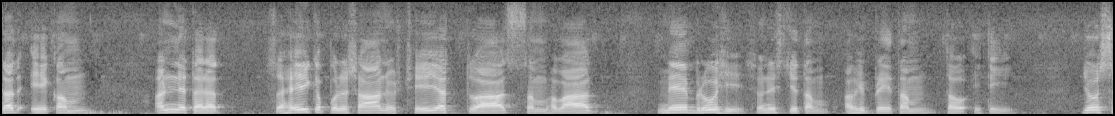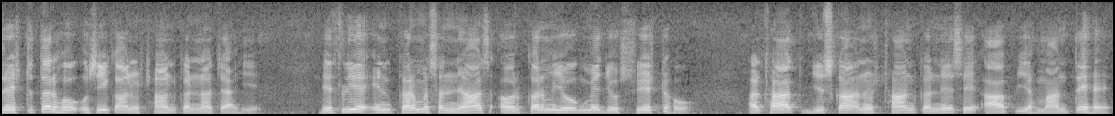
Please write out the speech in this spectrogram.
तद एकम अन्यतरत सहैक पुरुषानुष्ठेयत्वासंभवाद में ब्रूहि सुनिश्चितम अभिप्रेतम तो इति। जो श्रेष्ठतर हो उसी का अनुष्ठान करना चाहिए। इसलिए इन कर्म संन्यास और कर्म योग में जो श्रेष्ठ हो, अर्थात जिसका अनुष्ठान करने से आप यह मानते हैं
